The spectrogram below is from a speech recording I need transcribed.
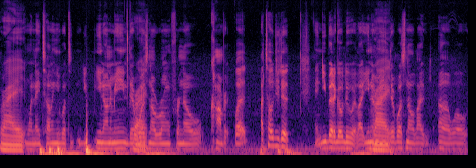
right. When they telling you what to you you know what I mean? There Right. was no room for no convert but I told you to and you better go do it. Like, you know what I mean? There was no like uh well,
